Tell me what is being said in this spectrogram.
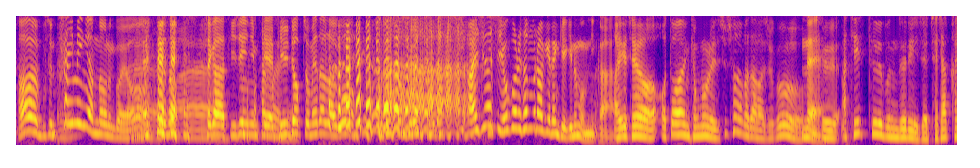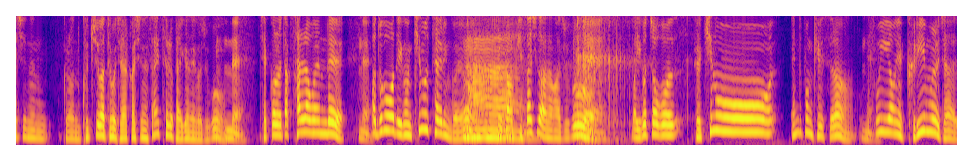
아 무슨 타이밍이 안 나오는 거예요. 네. 그래서 아, 제가 뻔했네요. 빌드업 좀 해달라고 아, 신원 씨 요거를 선물하게 된 계기는 뭡니까? 아 이게 제가 어떠한 경로를 추천을 받아가지고 네. 그 아티스트 분들이 이제 제작하시는 그런 굿즈 같은 걸 제작하시는 사이트를 발견해가지고 네. 제 거를 딱 살려고 했는데 네. 아 누가 봐도 이건 키노 스타일인 거예요. 아. 그리고 막 비싸지도 않아가지고 네. 막 이것저것 그 키노 핸드폰 케이스랑 네. 후이 형의 그림을 제가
